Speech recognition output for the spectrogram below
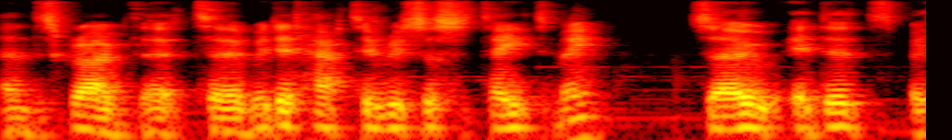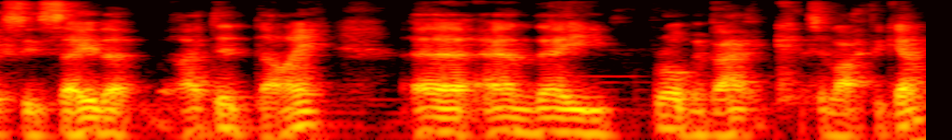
and described that uh, we did have to resuscitate me. So it did basically say that I did die, uh, and they brought me back to life again.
